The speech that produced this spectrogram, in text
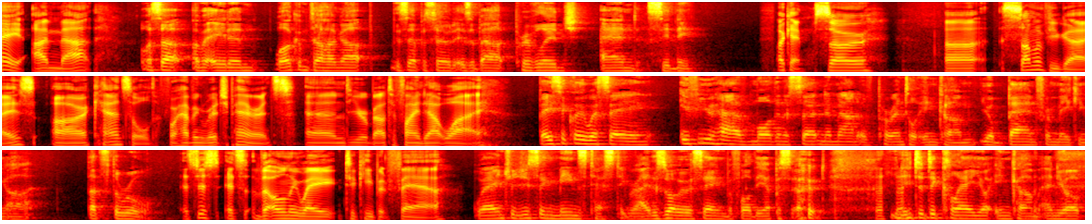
Hey, I'm Matt. What's up? I'm Aiden. Welcome to Hung Up. This episode is about privilege and Sydney. Okay, so uh, some of you guys are cancelled for having rich parents, and you're about to find out why. Basically, we're saying if you have more than a certain amount of parental income, you're banned from making art. That's the rule. It's just, it's the only way to keep it fair. We're introducing means testing, right? This is what we were saying before the episode. you need to declare your income and your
